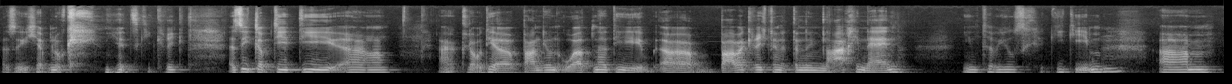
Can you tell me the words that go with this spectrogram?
Also ich habe noch keinen jetzt gekriegt. Also ich glaube, die, die äh, äh Claudia Bandion-Ordner, die äh, Barbergerichterin, hat dann im Nachhinein Interviews gegeben. Mhm. Ähm,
